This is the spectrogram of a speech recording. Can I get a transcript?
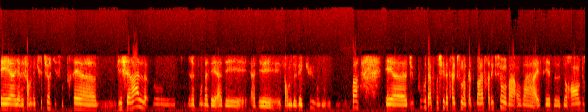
Et euh, il y a des formes d'écriture qui sont très euh, viscérales, ou qui répondent à des formes de vécu ou, ou quoi. Et du coup, d'approcher la traduction. Dans la traduction, on va essayer de, rendre,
